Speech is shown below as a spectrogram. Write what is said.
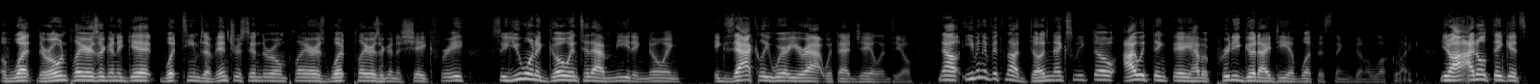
of what their own players are going to get, what teams have interest in their own players, what players are going to shake free. So you want to go into that meeting knowing exactly where you're at with that Jalen deal. Now, even if it's not done next week, though, I would think they have a pretty good idea of what this thing's going to look like. You know, I I don't think it's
